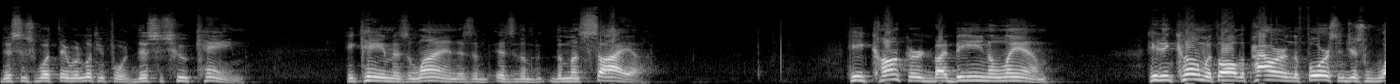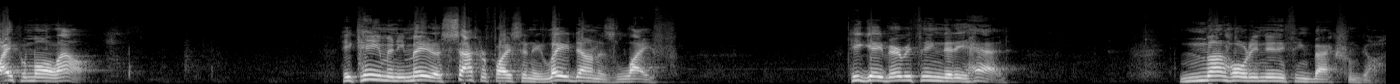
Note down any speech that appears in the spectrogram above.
this is what they were looking for. This is who came. He came as a lion, as, a, as the, the Messiah. He conquered by being a lamb. He didn't come with all the power and the force and just wipe them all out. He came and he made a sacrifice and he laid down his life. He gave everything that he had, not holding anything back from God.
